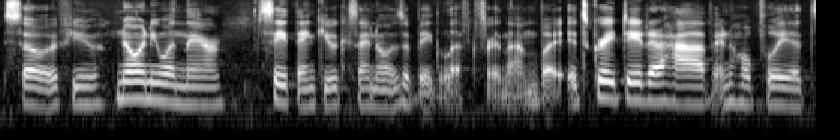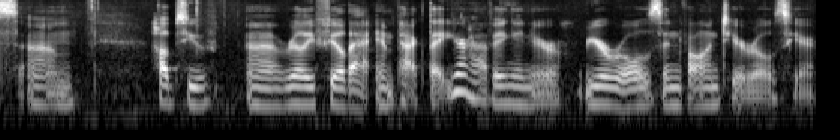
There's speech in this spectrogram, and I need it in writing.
So if you know anyone there, say thank you because I know it was a big lift for them. But it's great data to have, and hopefully it's um, helps you uh, really feel that impact that you're having in your your roles and volunteer roles here.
